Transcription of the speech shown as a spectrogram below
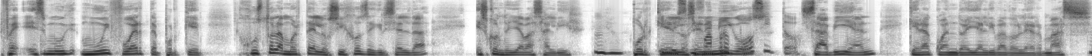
Fue, es muy, muy fuerte porque justo la muerte de los hijos de Griselda es cuando ella va a salir. Porque Y- los enemigos sabían que era cuando a ella le iba a doler más.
